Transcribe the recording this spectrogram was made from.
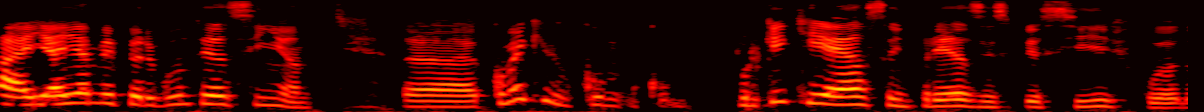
ah, e aí a minha pergunta é assim, ó, uh, como é que... Como, por que, que essa empresa em específico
